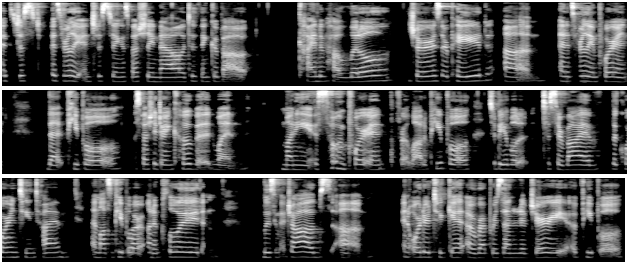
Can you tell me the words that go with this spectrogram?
it's just it's really interesting, especially now, to think about kind of how little jurors are paid. Um, and it's really important that people, especially during COVID, when money is so important for a lot of people to be able to, to survive the quarantine time, and lots of people are unemployed and losing their jobs. Um, in order to get a representative jury of people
